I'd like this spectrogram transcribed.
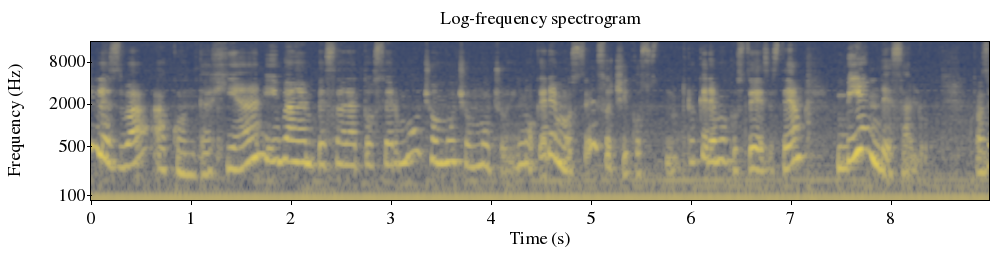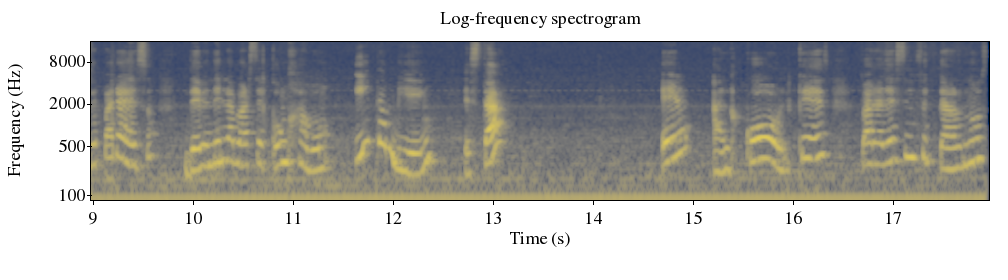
y les va a contagiar y van a empezar a toser mucho, mucho, mucho. Y no queremos eso, chicos. Nosotros queremos que ustedes estén bien de salud. Entonces, para eso deben de lavarse con jabón y también está el alcohol, que es para desinfectarnos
